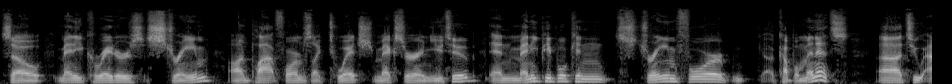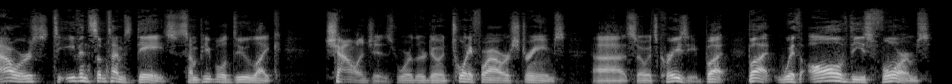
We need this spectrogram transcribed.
So many creators stream on platforms like Twitch, Mixer, and YouTube, and many people can stream for a couple minutes uh, to hours to even sometimes days. Some people do like challenges where they're doing 24 hour streams Uh, so it's crazy. But but with all of these forms,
